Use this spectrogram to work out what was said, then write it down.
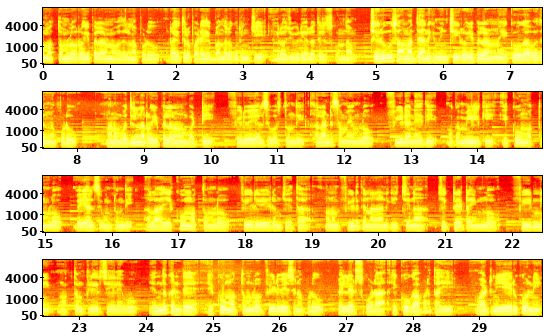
మొత్తంలో రొయ్య పిల్లలను వదిలినప్పుడు రైతులు పడే ఇబ్బందుల గురించి ఈరోజు వీడియోలో తెలుసుకుందాం. చెరువు సామర్థ్యానికి మించి రొయ్య పిల్లలను ఎక్కువగా వదిలినప్పుడు మనం వదిలిన రొయ్య పిల్లలను బట్టి ఫీడ్ వేయాల్సి వస్తుంది. అలాంటి సమయంలో ఫీడ్ అనేది ఒక మీల్కి ఎక్కువ మొత్తంలో వేయాల్సి ఉంటుంది. అలా ఎక్కువ మొత్తంలో ఫీడ్ వేయడం చేత మనం ఫీడ్ తినడానికి ఇచ్చిన చెక్టే టైంలో ఫీడ్ని మొత్తం క్లియర్ చేయలేవు. ఎందుకంటే ఎక్కువ మొత్తంలో ఫీడ్ వేసినప్పుడు పెల్లెట్స్ కూడా ఎక్కువగా పడతాయి. వాటిని ఏరుకొని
